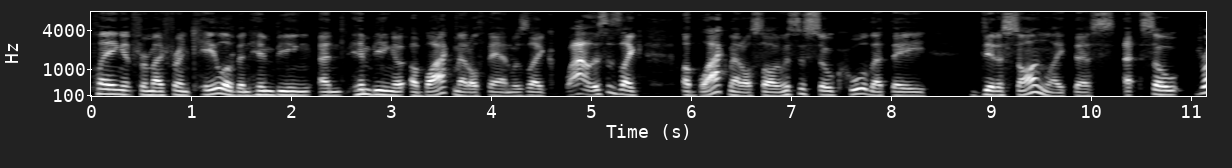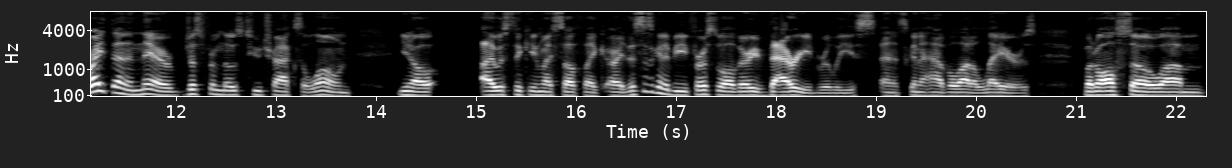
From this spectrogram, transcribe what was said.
playing it for my friend Caleb and him being and him being a, a, black metal fan was like, wow, this is like a black metal song. This is so cool that they did a song like this. Uh, so right then and there, just from those two tracks alone, you know, I was thinking to myself like, all right, this is going to be first of all a very varied release, and it's going to have a lot of layers, but also. Um,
